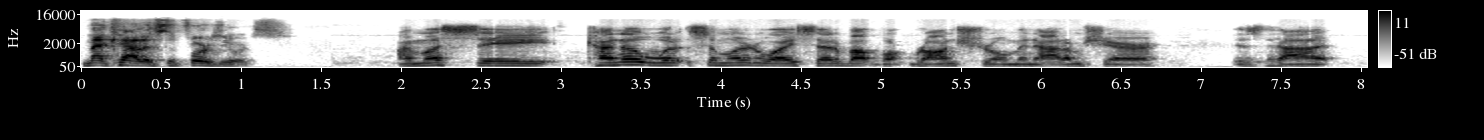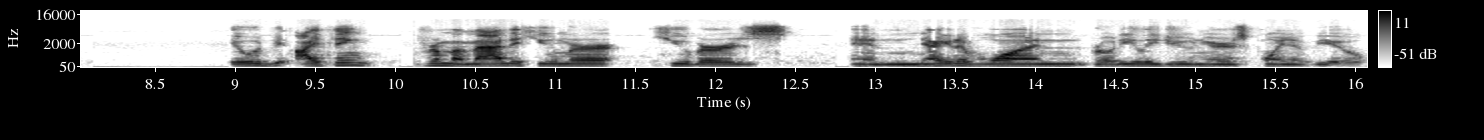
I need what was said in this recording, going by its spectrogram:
Matt Callis, the floor is yours. I must say, kind of what similar to what I said about Bra- Braun Strowman, Adam Scherr, is that it would be. I think from Amanda Humer, Huber's, and Negative One, Brody Lee Jr.'s point of view,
